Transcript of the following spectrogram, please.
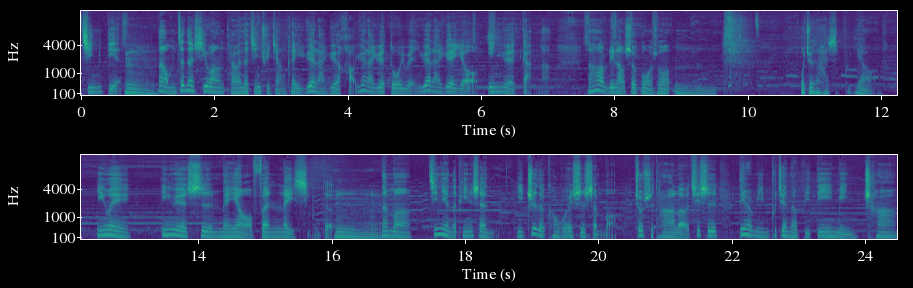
经典，嗯，那我们真的希望台湾的金曲奖可以越来越好，越来越多元，越来越有音乐感嘛。然后李老师又跟我说，嗯，我觉得还是不要，因为音乐是没有分类型的，嗯。那么今年的评审一致的口味是什么？就是他了。其实第二名不见得比第一名差，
